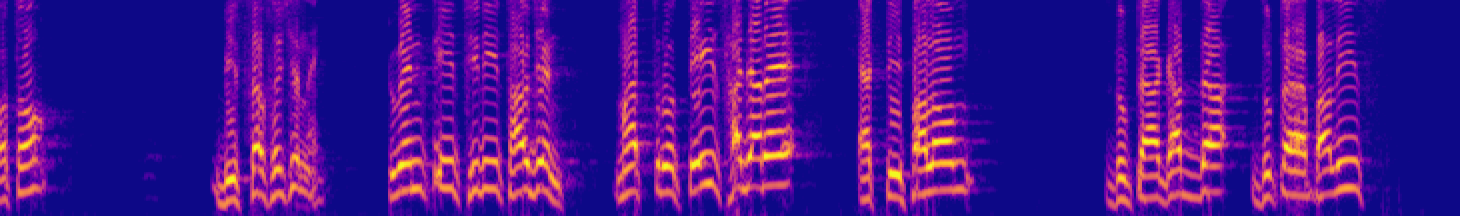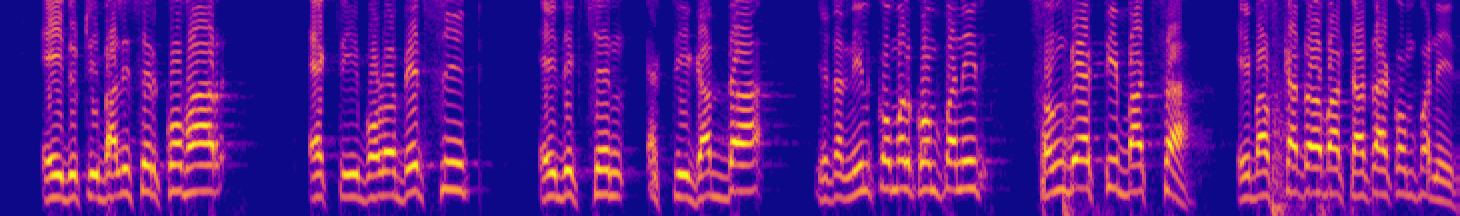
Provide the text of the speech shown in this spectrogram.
কত? বিশ্বাস হয়েছে নাই? টোয়েন্টি থ্রি থাউজেন্ড মাত্র তেইশ হাজারে একটি পালং, দুটা গাদ্দা, দুটা বালিশ, এই দুটি বালিশের কভার, একটি বড় বেডশিট, এই দেখছেন একটি গাদ্দা, যেটা নীলকমল কোম্পানির সঙ্গে একটি বাক্সা, এই বাক্সাটা আবার টাটা কোম্পানির।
